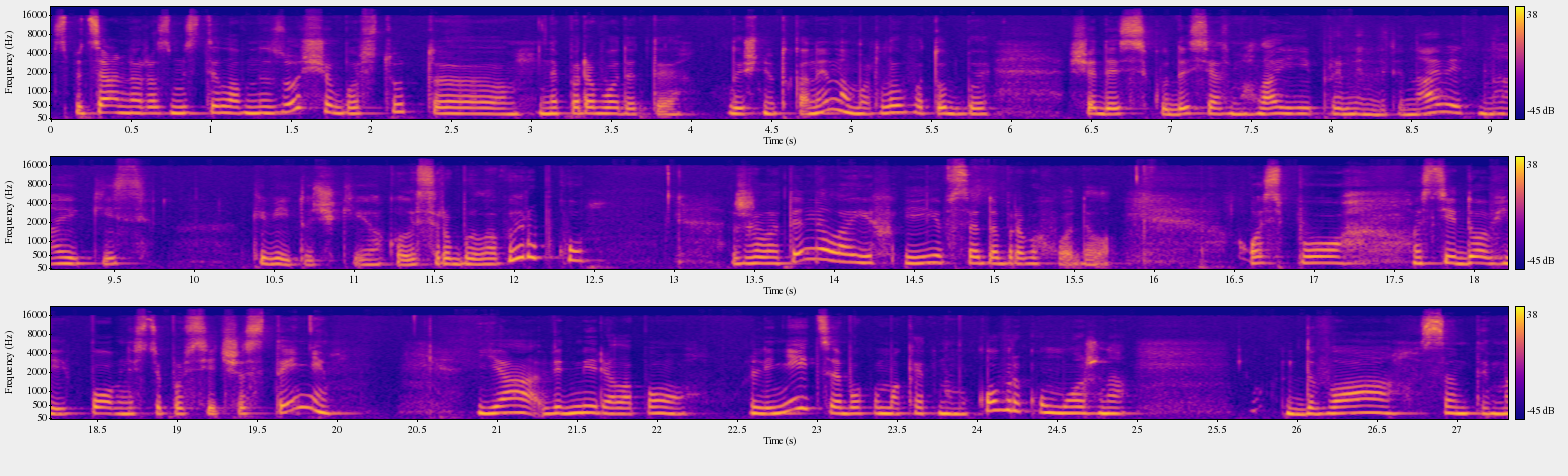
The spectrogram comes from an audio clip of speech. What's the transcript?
Спеціально розмістила внизу, щоб ось тут е, не переводити лишню тканину. Можливо, тут би ще десь кудись я змогла її примінити, навіть на якісь квіточки. Я колись робила вирубку, желатинила їх і все добре виходило. Ось по ось цій довгій повністю по всій частині я відміряла по лінійці або по макетному коврику можна 2 см.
